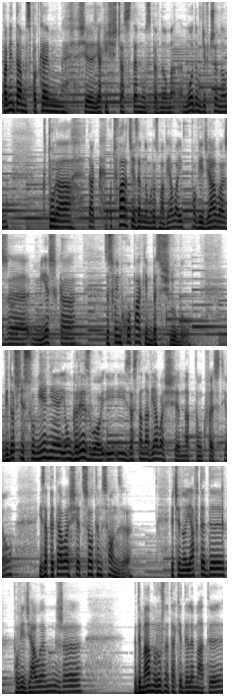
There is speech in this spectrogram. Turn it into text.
Pamiętam, spotkałem się jakiś czas temu z pewną młodą dziewczyną, która tak otwarcie ze mną rozmawiała i powiedziała, że mieszka ze swoim chłopakiem bez ślubu. Widocznie sumienie ją gryzło i, i zastanawiała się nad tą kwestią i zapytała się, co o tym sądzę. Wiecie, no ja wtedy powiedziałem, że gdy mam różne takie dylematy,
